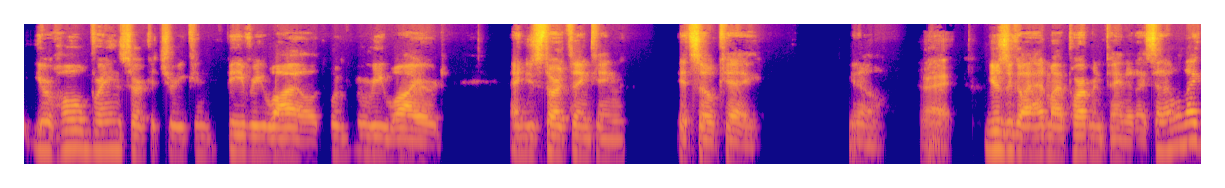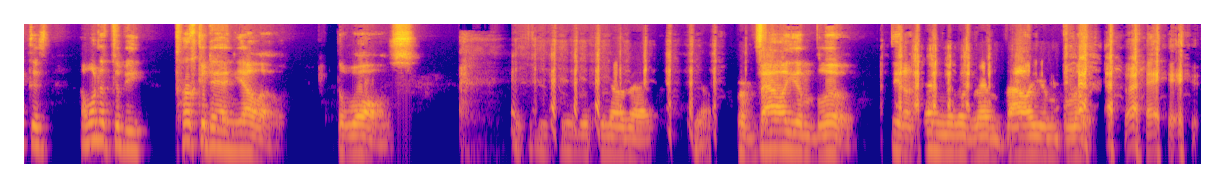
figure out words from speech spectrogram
your whole brain circuitry can be rewired, rewired, and you start thinking it's okay. You know, right? Years ago, I had my apartment painted. I said I would like this. I want it to be Percodan yellow, the walls you, know that, you know, or Valium Blue, you know, 10 milligram Valium Blue. Right.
